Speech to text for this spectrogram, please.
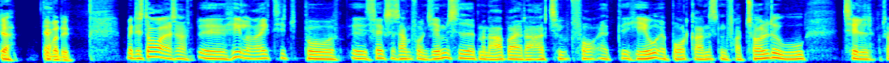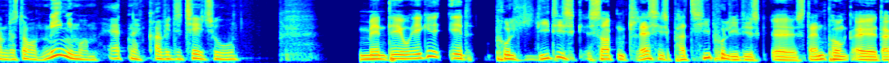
Ja, det ja. var det. Men det står altså øh, helt rigtigt på øh, Sex og Samfunds hjemmeside, at man arbejder aktivt for at hæve abortgrænsen fra 12. uge til, som der står, minimum 18. graviditetsuge. Men det er jo ikke et politisk, sådan klassisk partipolitisk øh, standpunkt. Øh, der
